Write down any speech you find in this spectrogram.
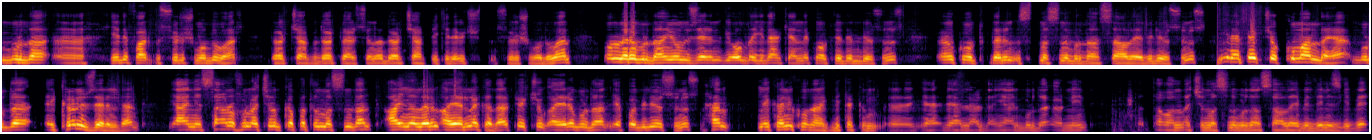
Burada e, 7 farklı sürüş modu var. 4x4 versiyonu, 4x2'de 3 sürüş modu var. Onları buradan yol üzerinde yolda giderken de kontrol edebiliyorsunuz. Ön koltukların ısıtmasını buradan sağlayabiliyorsunuz. Yine pek çok kumandaya burada ekran üzerinden yani sunroof'un açılıp kapatılmasından aynaların ayarına kadar pek çok ayarı buradan yapabiliyorsunuz. Hem mekanik olarak bir takım e, yer- yerlerden yani burada örneğin ta- tavanın açılmasını buradan sağlayabildiğiniz gibi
